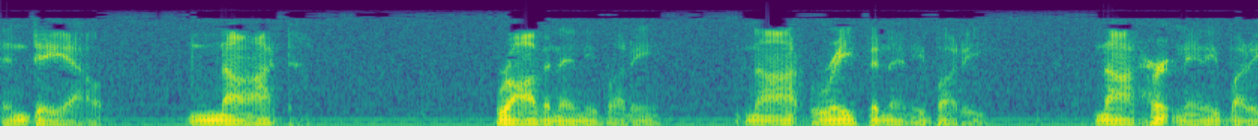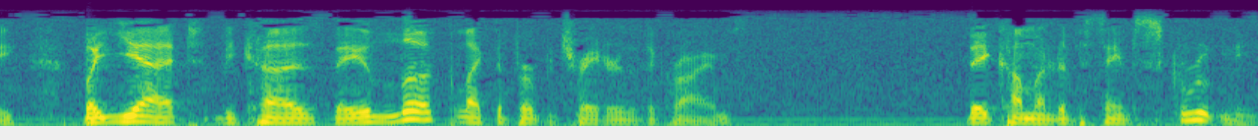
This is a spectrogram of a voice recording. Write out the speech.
and day out, not robbing anybody, not raping anybody, not hurting anybody. But yet, because they look like the perpetrators of the crimes, they come under the same scrutiny.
